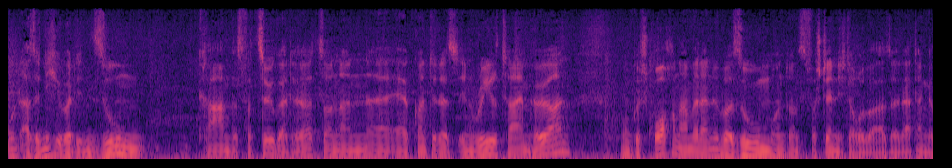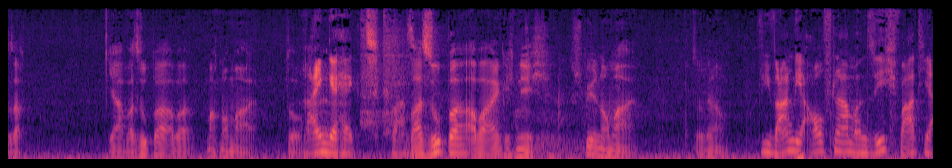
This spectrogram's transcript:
und also nicht über den Zoom-Kram das verzögert hört, sondern äh, er konnte das in Realtime hören und gesprochen haben wir dann über Zoom und uns verständigt darüber. Also er hat dann gesagt, ja, war super, aber mach nochmal. So, Reingehackt quasi. War super, aber eigentlich nicht. Spiel nochmal. So genau. Wie waren die Aufnahmen an sich? Wart ihr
